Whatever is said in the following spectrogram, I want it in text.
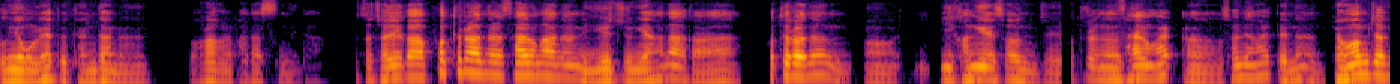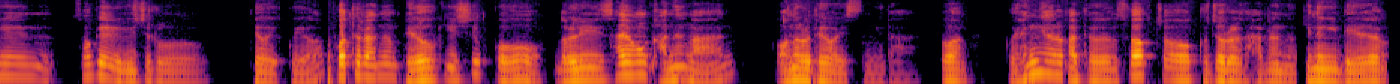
응용을 해도 된다는 허락을 받았습니다. 그래서 저희가 포트란을 사용하는 이유 중에 하나가 포트란은 어, 이 강의에서 이제 포트란을 사용할 어, 설명할 때는 경험적인 소개 위주로 되어 있고요. 포트란은 배우기 쉽고 널리 사용 가능한 언어로 되어 있습니다. 또한 그 행렬 같은 수학적 구조를 다루는 기능이 되어,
